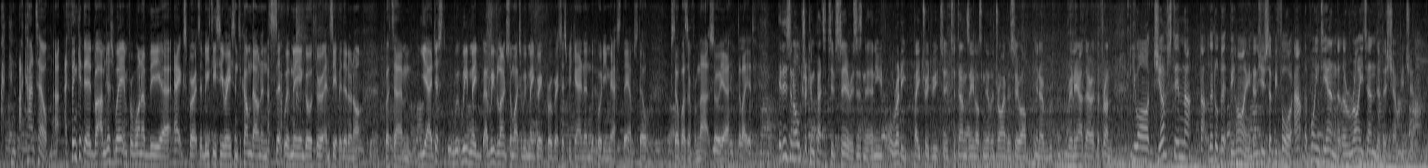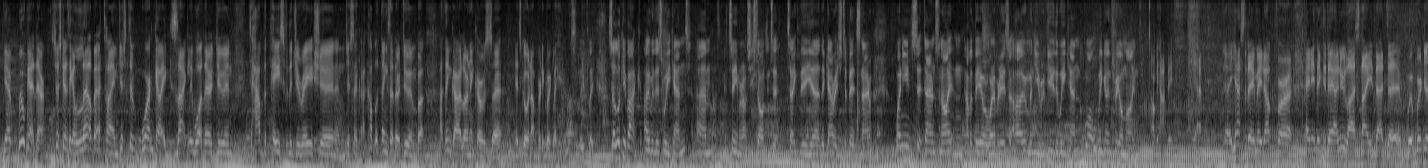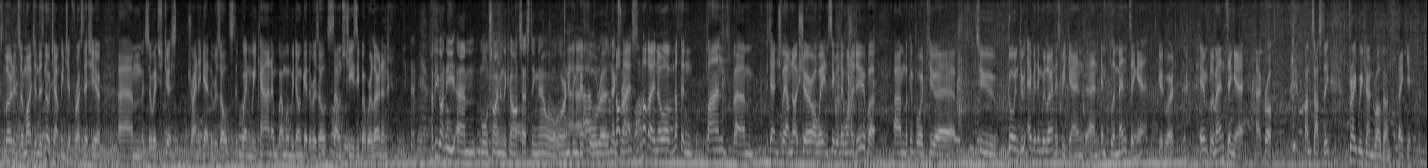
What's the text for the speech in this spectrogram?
I, can, I can't tell. I, I think it did, but I'm just waiting for one of the uh, experts at BTC Racing to come down and sit with me and go through it and see if it did or not. Yeah. But um, yeah, just we, have made we've learned so much and we've made great progress this weekend. And the podium yesterday, I'm still still buzzing from that. So yeah, delighted. It is an ultra competitive series, isn't it? And you've already paid tribute to, to Dan Zelos and the other drivers who are you know really out there at the front. You are just in that, that little bit behind, and as you said before, at the pointy end, at the right end of this championship. Yeah, we'll get there. It's just going to take a little bit of time just to work out exactly what they're doing, to have the pace for the duration, and just a, a couple of things that they're doing. But I think our learning curves uh, it's going up pretty quickly. Absolutely. So looking back over this weekend, um, I think the team are actually starting to take the uh, the garage to bits now. When you sit down tonight and have a beer or whatever it is at home, and you review the weekend, what will be going through your mind? I'll be happy. Yeah uh, yesterday made up for anything today. I knew last night that uh, we're, just learning so much, and there's no championship for us this year. Um, so it's just trying to get the results when we can, and, and when we don't get the results, sounds cheesy, but we're learning. Have you got any um, more time in the car testing now, or, or anything uh, before uh, next round? Not that I know of. Nothing planned. Um, potentially, I'm not sure. I'll wait and see what they want to do, but. I'm looking forward to uh, to going through everything we learned this weekend and implementing it. Good word. implementing it at Croft. Fantastic. Great weekend. Well done. Thank you.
